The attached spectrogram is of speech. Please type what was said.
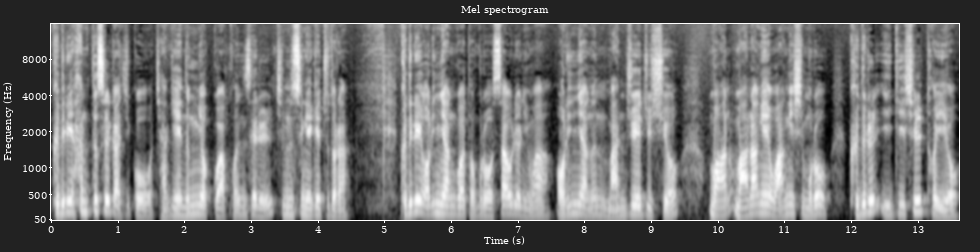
그들이 한 뜻을 가지고 자기의 능력과 권세를 짐승에게 주더라. 그들이 어린 양과 더불어 싸우려니와 어린 양은 만주해 주시오 만왕의 왕이심으로 그들을 이기실 터이요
